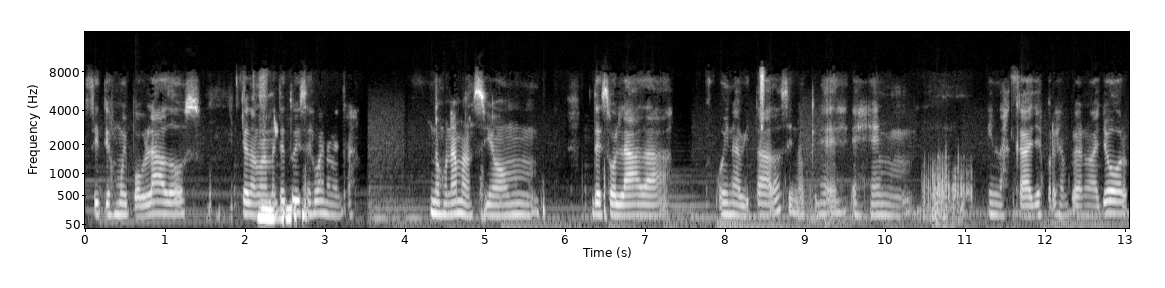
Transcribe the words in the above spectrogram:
sitios muy poblados, que normalmente tú dices, bueno, mientras no es una mansión desolada o inhabitada, sino que es en, en las calles, por ejemplo, de Nueva York,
